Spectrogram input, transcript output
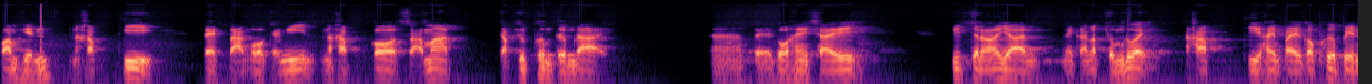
ความเห็นนะครับที่แตกต่างออกจากนี้นะครับ ก็สามารถจับชุดเพิ่มเติมได้ อ่า แต่ก็ให้ใช้วิจารณญาณในการรับชมด้วยนะครับ ที่ให้ไปก็เพื่อเป็น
